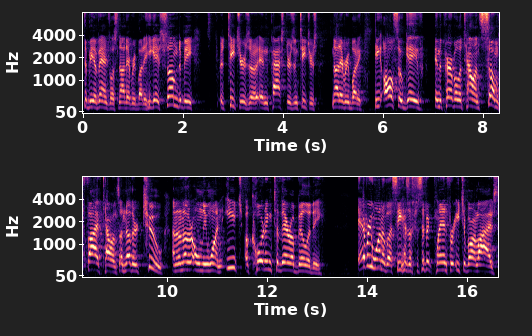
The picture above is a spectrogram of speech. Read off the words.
to be evangelists, not everybody. He gave some to be teachers uh, and pastors and teachers, not everybody. He also gave in the parable of talents some five talents, another two, and another only one, each according to their ability. Every one of us, He has a specific plan for each of our lives,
